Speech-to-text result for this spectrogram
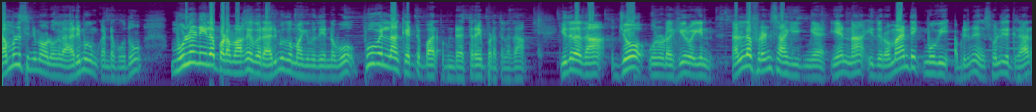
தமிழ் சினிமா உலகில் அறிமுகம் கண்டபோதும் முழுநீள படமாக இவர் அறிமுகமாகிவது என்னவோ பூவெல்லாம் கேட்டுப்பார் அப்படின்ற திரைப்படத்தில் தான். இதில் தான் ஜோ உன்னோட ஹீரோயின் நல்ல ஃப்ரெண்ட்ஸ் ஆகிக்கிங்க. ஏன்னா இது ரொமான்டிக் மூவி அப்படின்னு சொல்லியிருக்கிறார்.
